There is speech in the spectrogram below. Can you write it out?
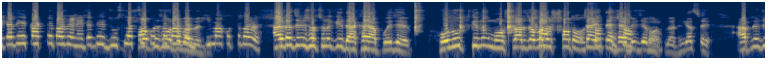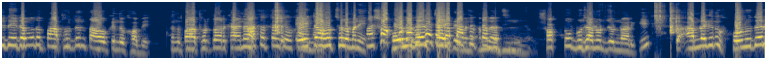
এটা দিয়ে কাটতে পারবেন এটা দিয়ে জুস লাচ্ছি করতে পারবেন। কিমা করতে পারবেন। আরেকটা জিনিস হচ্ছিল কি দেখায় আপু এই যে হলুদ কিন্তু মশলার জগতে সবচাইতে হেভি যে মশলা ঠিক আছে? আপনি যদি এটার মধ্যে পাথর দেন তাও কিন্তু হবে কিন্তু পাথর তো আর খায় না। এটা। হচ্ছিল মানে মানে হলুদের চাইতে মানে শক্ত বোঝানোর জন্য আর কি। তো আমরা কিন্তু হলুদের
